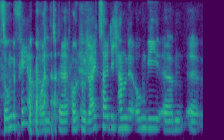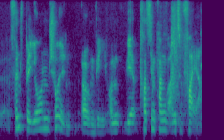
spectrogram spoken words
So ungefähr. Und, äh, und, und, gleichzeitig haben wir irgendwie ähm, äh, 5 Billionen Schulden irgendwie. Und wir trotzdem fangen wir an zu feiern.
